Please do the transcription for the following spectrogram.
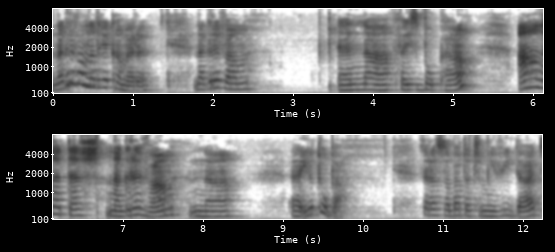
Nagrywam na dwie kamery. Nagrywam e, na Facebooka, ale też nagrywam na e, YouTube'a. Zaraz zobaczę, czy mnie widać,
